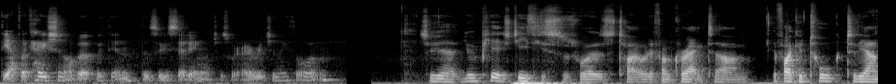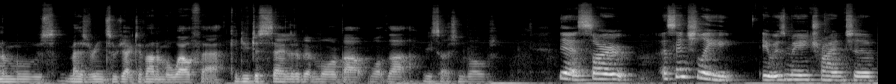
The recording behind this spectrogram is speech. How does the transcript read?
the application of it within the zoo setting, which is where I originally thought. So, yeah, your PhD thesis was titled, if I'm correct, um, If I Could Talk to the Animals Measuring Subjective Animal Welfare. Could you just say a little bit more about what that research involved? Yeah, so essentially, it was me trying to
